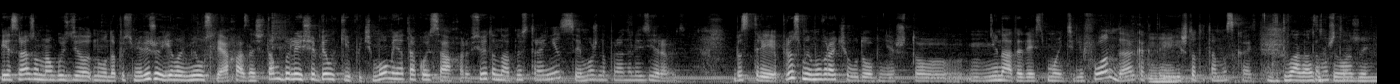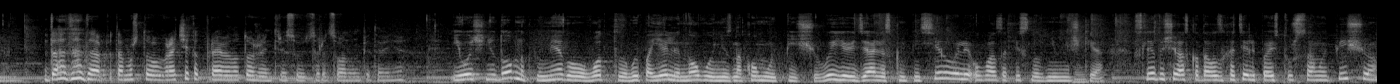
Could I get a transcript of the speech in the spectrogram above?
и я сразу могу сделать, ну, допустим, я вижу, я ела мюсли, ага, значит, там были еще белки, почему у меня такой сахар, и все это на одной странице, и можно проанализировать быстрее. Плюс моему врачу удобнее, что не надо лезть в мой телефон, да, как-то mm-hmm. и что-то там искать. В два раза потому приложение. Да, да, да, потому что врачи, как правило, тоже интересуются рационом питания. И очень удобно, к примеру, вот вы поели новую незнакомую пищу, вы ее идеально скомпенсировали, у вас записано в дневничке. В следующий раз, когда вы захотели поесть ту же самую пищу,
